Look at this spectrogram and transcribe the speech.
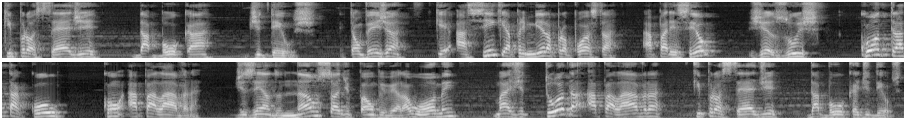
que procede da boca de Deus. Então veja que assim que a primeira proposta apareceu, Jesus contra-atacou com a palavra, dizendo: Não só de pão viverá o homem, mas de toda a palavra que procede da boca de Deus.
